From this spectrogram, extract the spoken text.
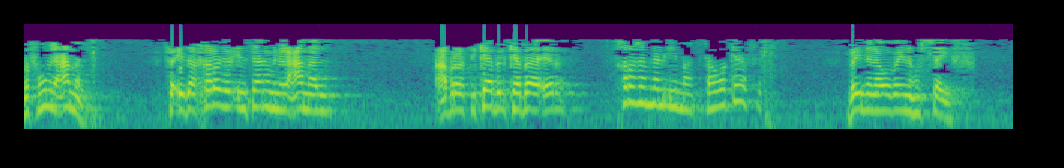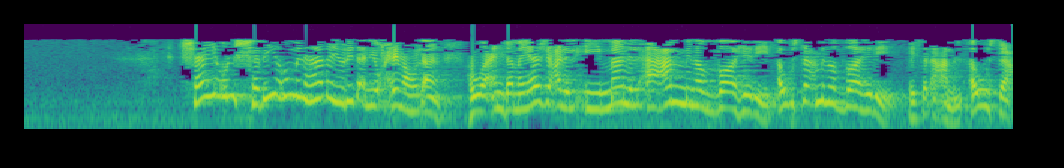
مفهوم العمل. فإذا خرج الإنسان من العمل عبر ارتكاب الكبائر خرج من الإيمان فهو كافر. بيننا وبينه السيف. شيء شبيه من هذا يريد أن يقحمه الآن. هو عندما يجعل الإيمان الأعم من الظاهري أوسع من الظاهري ليس الأعم الأوسع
